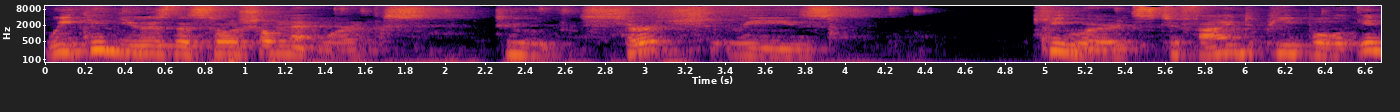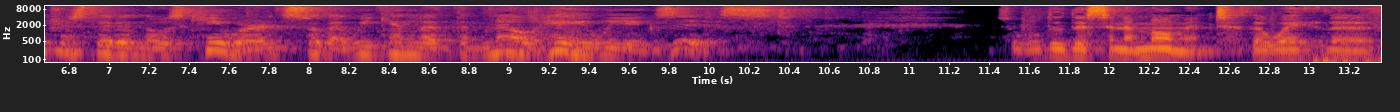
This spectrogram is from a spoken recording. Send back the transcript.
We can use the social networks to search these keywords to find people interested in those keywords so that we can let them know, hey, we exist. So we'll do this in a moment. The way the,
